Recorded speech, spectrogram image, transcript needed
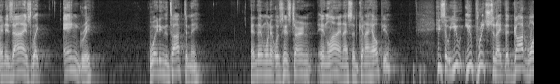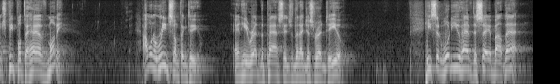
and his eyes like angry, waiting to talk to me. And then when it was his turn in line, I said, Can I help you? He said, well, you, you preached tonight that God wants people to have money. I want to read something to you. And he read the passage that I just read to you. He said, What do you have to say about that?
